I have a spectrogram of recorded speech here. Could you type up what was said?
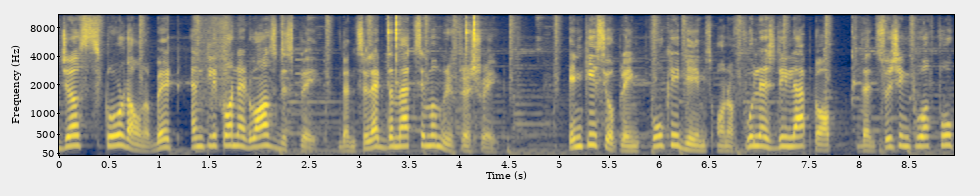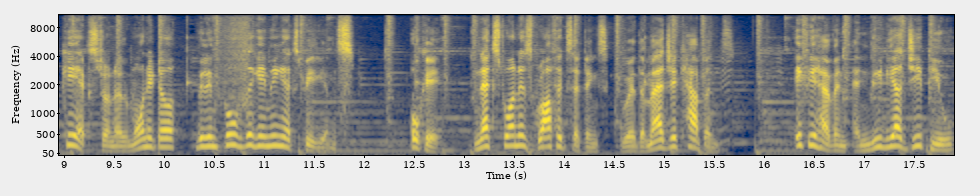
Just scroll down a bit and click on Advanced Display, then select the maximum refresh rate. In case you're playing 4K games on a Full HD laptop, then switching to a 4K external monitor will improve the gaming experience. Okay, next one is graphic settings, where the magic happens. If you have an NVIDIA GPU,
